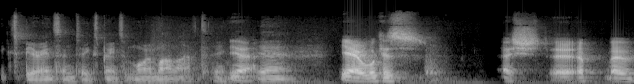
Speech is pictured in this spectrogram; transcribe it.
experience and to experience it more in my life too. Yeah, yeah, yeah. Because a, a, a,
